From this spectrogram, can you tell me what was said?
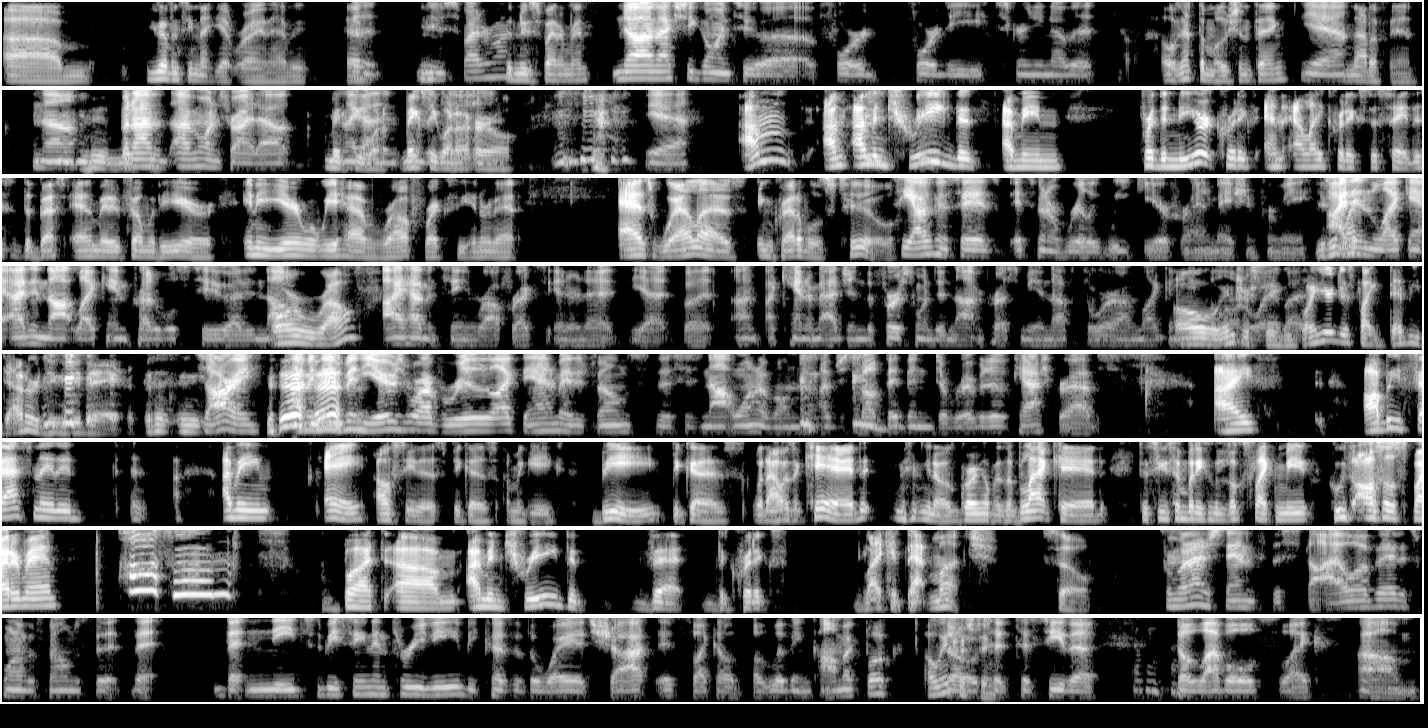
Um, you haven't seen that yet, Ryan, have you? Have- the new Spider-Man. the new Spider Man? no, I'm actually going to a 4 4D screening of it. Oh, is that the motion thing? Yeah, Not a fan. no, but me- I I want to try it out. makes I me want makes me want to hurl. Yeah, I'm I'm I'm intrigued that I mean, for the New York critics and LA critics to say this is the best animated film of the year in a year where we have Ralph Rex the Internet, as well as Incredibles too. See, I was gonna say it's, it's been a really weak year for animation for me. Didn't I like- didn't like I did not like Incredibles 2. I did not. Or Ralph. I haven't seen Ralph Rex the Internet yet, but I, I can't imagine the first one did not impress me enough to where I'm like. gonna be oh, blown Oh, interesting. Boy, you're just like Debbie Downer dude today. Sorry. I mean, there's been years where I've really liked the animated films. This is not one of them. I've just felt they've been derivative cash grabs. I, I'll be fascinated. Uh, I mean, a, I'll see this because I'm a geek. B, because when I was a kid, you know, growing up as a black kid, to see somebody who looks like me, who's also Spider Man, awesome. But um, I'm intrigued that, that the critics like it that much. So, From what I understand, it's the style of it. It's one of the films that that that needs to be seen in 3D because of the way it's shot. It's like a, a living comic book. Oh, so interesting. to, to see the That makes sense. the levels like um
